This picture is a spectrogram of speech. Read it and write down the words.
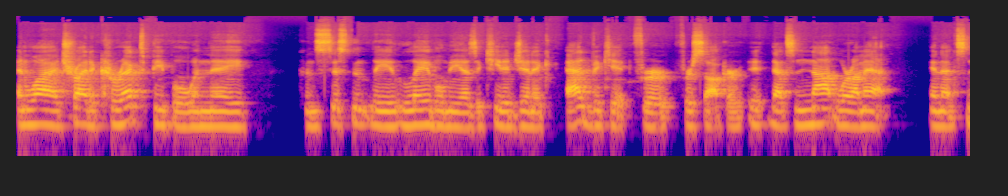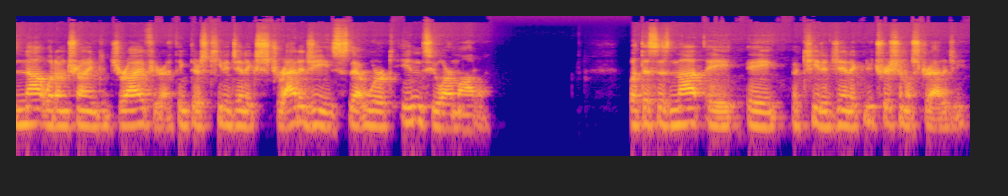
and why I try to correct people when they consistently label me as a ketogenic advocate for for soccer. It, that's not where I'm at, and that's not what I'm trying to drive here. I think there's ketogenic strategies that work into our model, but this is not a a, a ketogenic nutritional strategy.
